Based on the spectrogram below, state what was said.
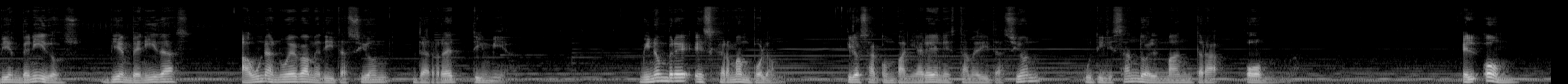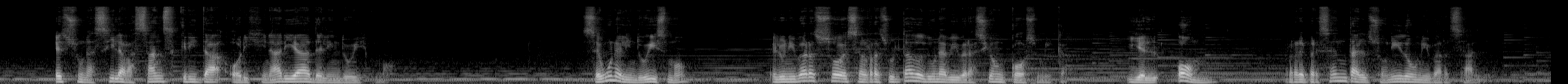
Bienvenidos, bienvenidas a una nueva meditación de Red Timia. Mi nombre es Germán Polón y los acompañaré en esta meditación utilizando el mantra OM. El OM es una sílaba sánscrita originaria del hinduismo. Según el hinduismo, el universo es el resultado de una vibración cósmica y el OM representa el sonido universal,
